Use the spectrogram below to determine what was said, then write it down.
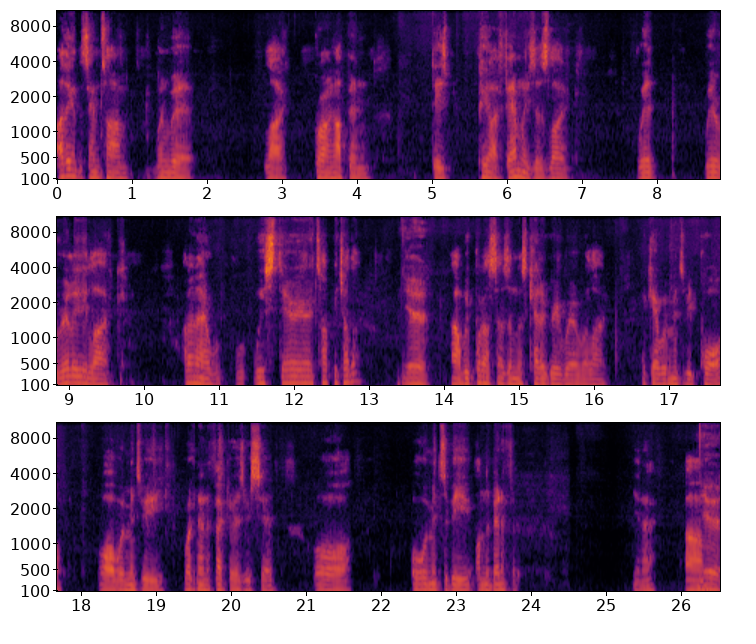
I think at the same time, when we're like growing up in these PI families, is like we're we're really like I don't know. We stereotype each other. Yeah, Um, we put ourselves in this category where we're like, okay, we're meant to be poor, or we're meant to be working in a factory, as we said, or or we're meant to be on the benefit. You know. Um, yeah,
